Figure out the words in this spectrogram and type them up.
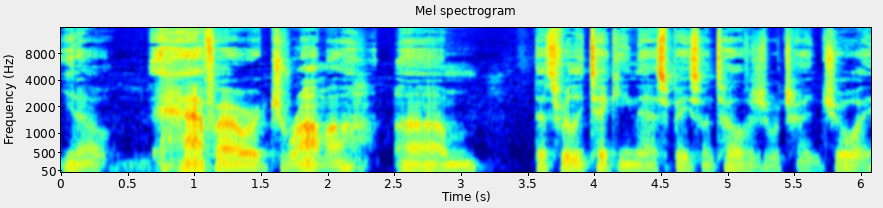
you know half hour drama um that's really taking that space on television which I enjoy.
